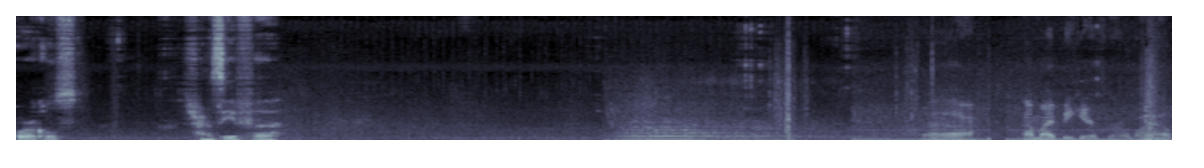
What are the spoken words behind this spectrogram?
Oracles. trying to see if uh Uh, I might be here for a while.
